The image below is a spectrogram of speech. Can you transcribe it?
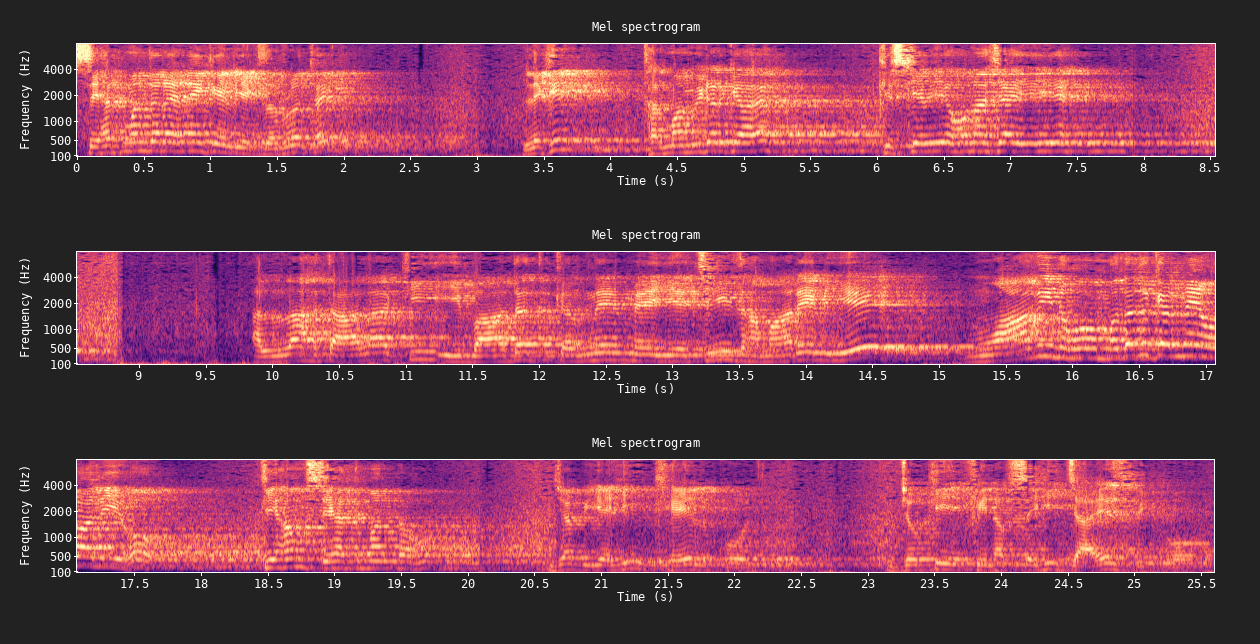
सेहतमंद रहने के लिए एक ज़रूरत है। लेकिन थर्मामीटर क्या है? किसके लिए होना चाहिए ये? अल्लाह ताला की इबादत करने में ये चीज़ हमारे लिए मुआविन हो, मदद करने वाली हो कि हम सेहतमंद हों। जब यही खेल कूद जो कि फिनफ से ही जायज़ भी हो,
